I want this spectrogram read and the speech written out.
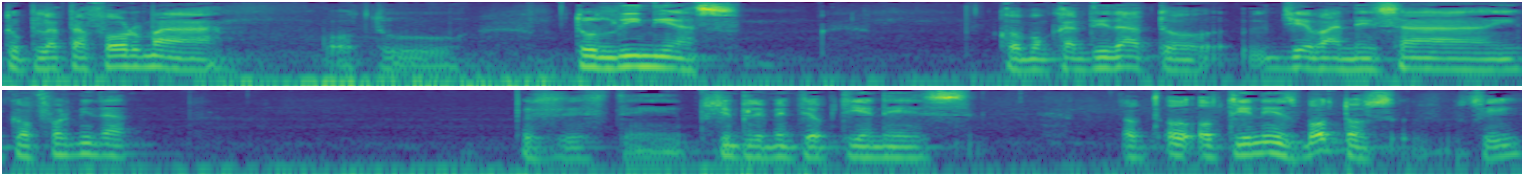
tu plataforma o tu, tus líneas como candidato llevan esa inconformidad, pues este, simplemente obtienes obtienes votos, ¿sí?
